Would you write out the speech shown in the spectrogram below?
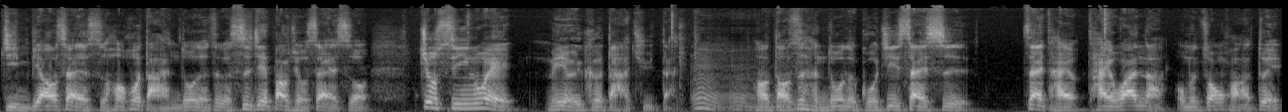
锦标赛的时候，或打很多的这个世界棒球赛的时候，就是因为没有一颗大巨蛋，嗯嗯，好导致很多的国际赛事在台台湾呐，我们中华队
